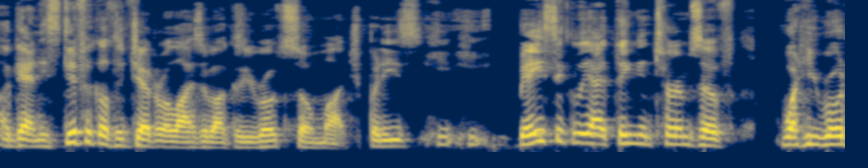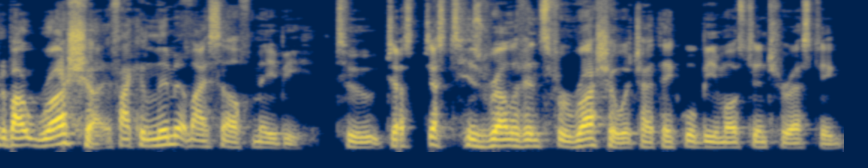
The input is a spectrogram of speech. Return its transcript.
again, he's difficult to generalize about because he wrote so much, but he's, he, he basically, I think in terms of what he wrote about Russia, if I can limit myself maybe to just, just his relevance for Russia, which I think will be most interesting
